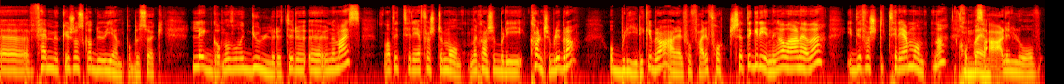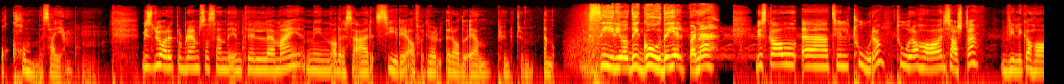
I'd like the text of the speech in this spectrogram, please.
eh, fem uker så skal du hjem på besøk. Legg opp noen sånne gulrøtter eh, underveis, sånn at de tre første månedene kanskje blir, kanskje blir bra. Og blir det ikke bra, er det helt forferdelig. Fortsetter grininga der nede i de første tre månedene, Kom og så er det lov å komme seg hjem. Hvis du har et problem, så send det inn til meg. Min adresse er sirialfakrøllradio1.no. Siri og de gode hjelperne. Vi skal eh, til Tora. Tora har kjæreste, vil ikke ha.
